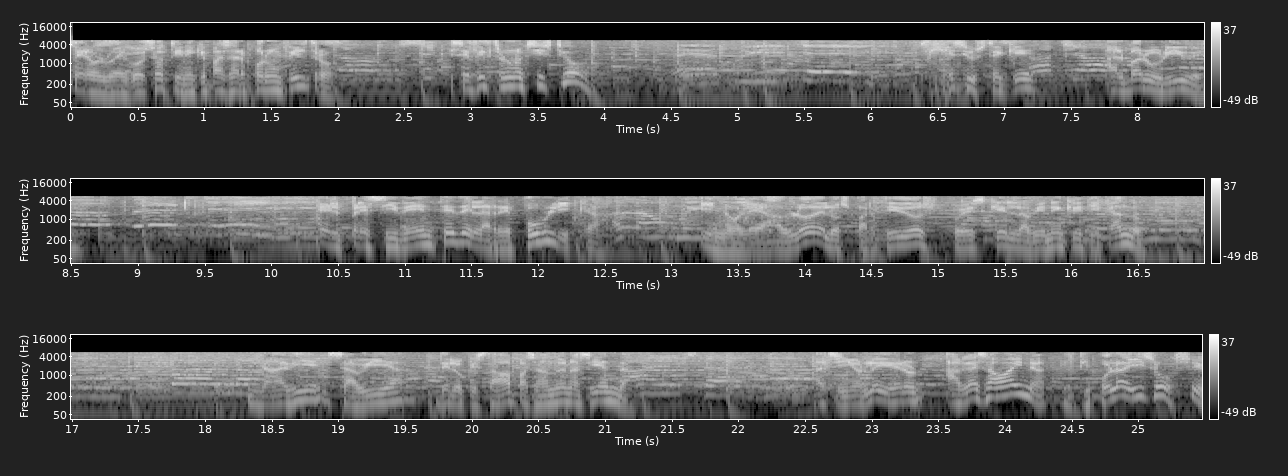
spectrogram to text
Pero luego eso tiene que pasar por un filtro. Ese filtro no existió. Fíjese usted que Álvaro Uribe, el presidente de la República, y no le hablo de los partidos pues que la vienen criticando, nadie sabía de lo que estaba pasando en Hacienda. Al señor le dijeron, haga esa vaina. El tipo la hizo. Sí,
